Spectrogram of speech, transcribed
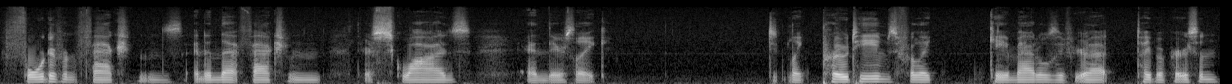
four different factions, and in that faction, there's squads, and there's like like pro teams for like game battles if you're that type of person,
